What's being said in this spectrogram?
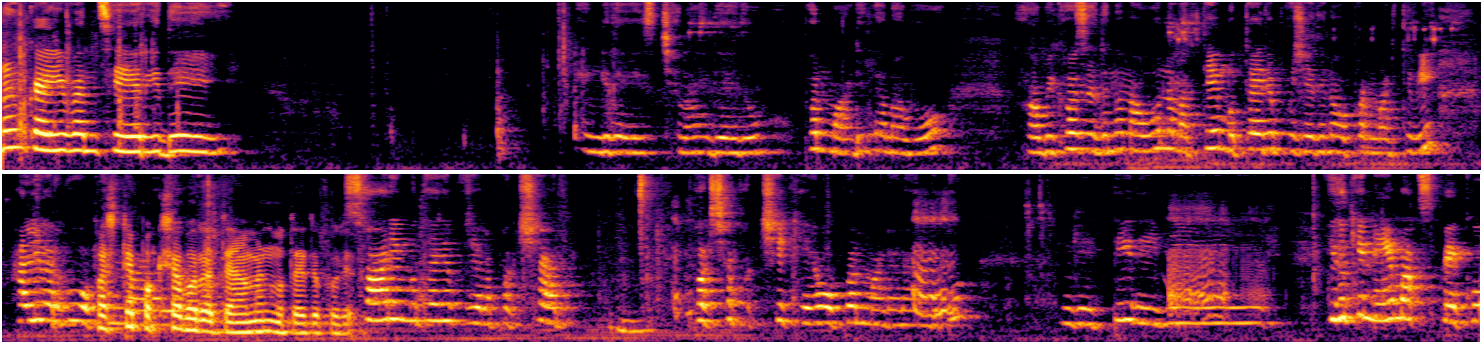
ನಮ್ಮ ಕೈ ಒಂದು ಸೇರಿದೆ. ಹೆಂಗಿದೆ ಎಷ್ಟು ಚೆನ್ನಾಗಿದೆ ಇದು? ಓಪನ್ ಮಾಡಿಲ್ಲ ನಾವು. ಬಿಕಾಸ್ ಇದನ್ನು ನಾವು ನಮ್ಮ ಅತ್ತೆ ಮುತ್ತೈದೆ ಪೂಜೆ ದಿನ ಓಪನ್ ಮಾಡ್ತೀವಿ. ಅಲ್ಲಿವರೆಗೂ ಫಸ್ಟೇ ಪಕ್ಷ ಬರುತ್ತೆ ಆಮೇಲೆ ಮುತ್ತೈದೆ ಪೂಜೆ. ಸಾರಿ ಮುತ್ತೈದೆ ಪೂಜೆ ಅಲ್ಲ ಪಕ್ಷ. ಅದು ಪಕ್ಷ ಪಕ್ಷಕ್ಕೆ ಓಪನ್ ಮಾಡೋಣ ಅಂದ್ಬಿಟ್ಟು ಹಿಂಗೆ ಇಟ್ಟಿದ್ದೀವಿ ಇದಕ್ಕೆ ನೇಮ್ ಹಾಕ್ಸ್ಬೇಕು.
